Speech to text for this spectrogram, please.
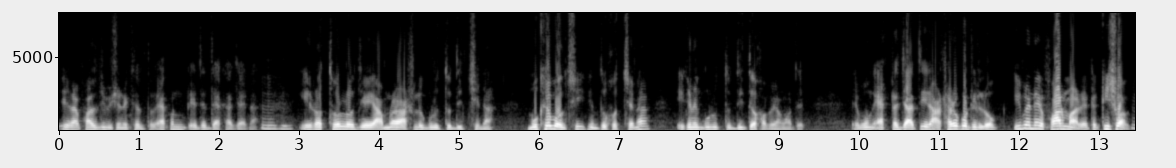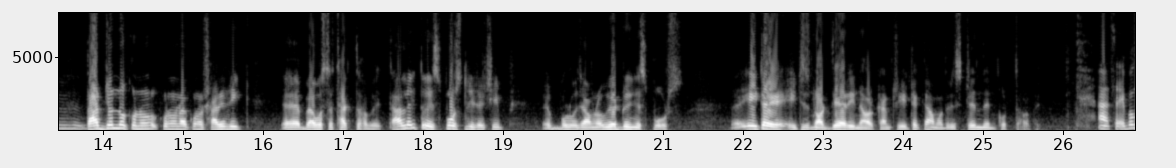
এরা ফার্স্ট ডিভিশনে খেলতো। এখন এদের দেখা যায় না। এর অর্থ হলো যে আমরা আসলে গুরুত্ব দিচ্ছি না। মুখে বলছি কিন্তু হচ্ছে না। এখানে গুরুত্ব দিতে হবে আমাদের। এবং একটা জাতির আঠারো কোটি লোক ইভেন এ ফার্মার একটা কৃষক তার জন্য কোনো কোনো না কোনো শারীরিক ব্যবস্থা থাকতে হবে। তাহলেই তো স্পোর্টস লিডারশিপ বলব যে আমরা উই আর ডুইং স্পোর্টস এইটা it is not there in our country এটাকে আমাদের স্ট্রেনদেন করতে হবে। আচ্ছা এবং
